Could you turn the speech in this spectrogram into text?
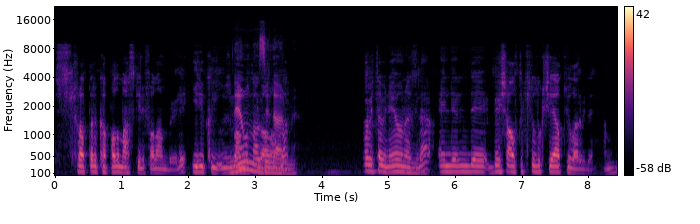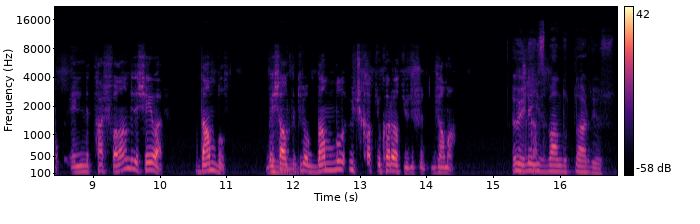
suratları kapalı maskeli falan böyle. iri kıyı uzmanlık Neonaziler mi? Tabii tabii neonaziler. Ellerinde 5-6 kiloluk şey atıyorlar bir de. Yani bu, elinde taş falan bir de şey var. Dumbbell. 5-6 Hmm. kilo dumbbell 3 kat yukarı atıyor düşün cama. Öyle izbandutlar diyorsun.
